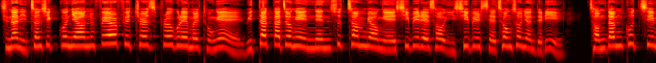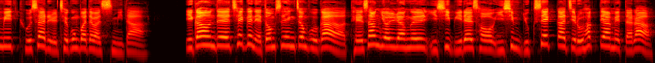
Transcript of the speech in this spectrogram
지난 2019년 Fair Futures 프로그램을 통해 위탁 가정에 있는 수천 명의 11에서 21세 청소년들이 전담 코치 및 교사를 제공받아 왔습니다. 이 가운데 최근 애덤스 행정부가 대상 연령을 21에서 26세까지로 확대함에 따라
